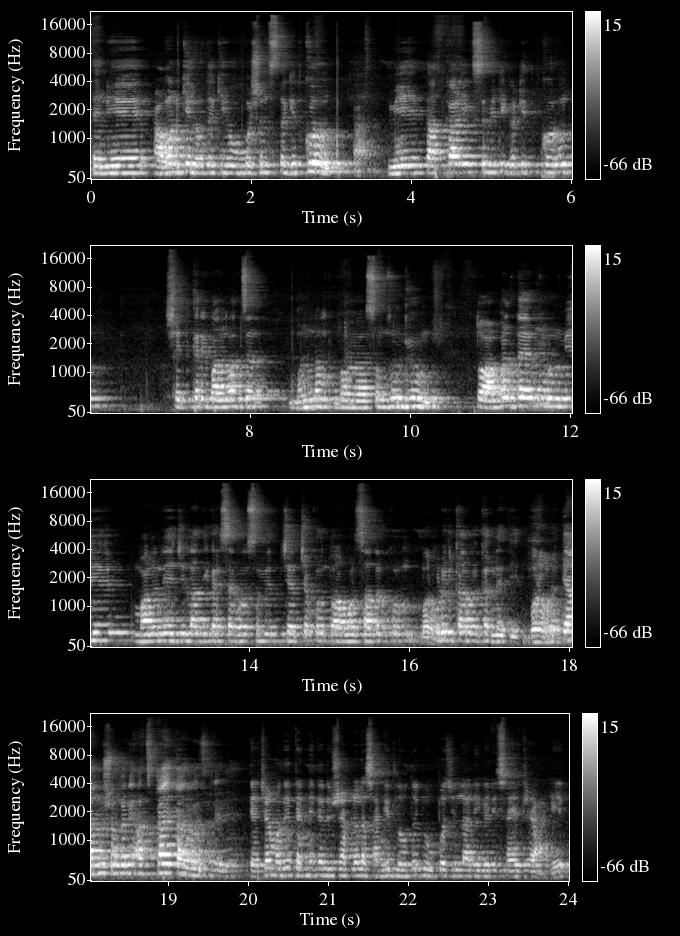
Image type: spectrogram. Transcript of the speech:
त्यांनी आवाहन केलं होतं की हे उपोषण स्थगित करून. मी तात्काळ एक समिती गठीत करून शेतकरी बांधवाचं म्हणणं समजून घेऊन तो अहवाल तयार करून मी माननीय जिल्हाधिकारी साहेबांसमवेत चर्चा करून तो अहवाल सादर करून. पुढील कारवाई करण्यात येईल बरोबर त्या अनुषंगाने आज काय कारवाई झालेली आहे त्याच्यामध्ये त्यांनी त्या दिवशी आपल्याला सांगितलं होतं की उपजिल्हाधिकारी साहेब जे आहेत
